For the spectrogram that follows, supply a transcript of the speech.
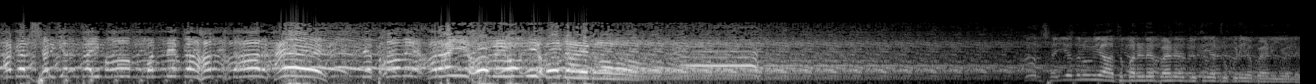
اگر شریعت کا امام بننے کا حقدار ہے کہ بھاوے ہرائی ہو بھی ہوگی، ہو جائے گا۔ سید نو بھی ہاتھ بننے پینے، جتیاں چکنیاں پینیاں نے۔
